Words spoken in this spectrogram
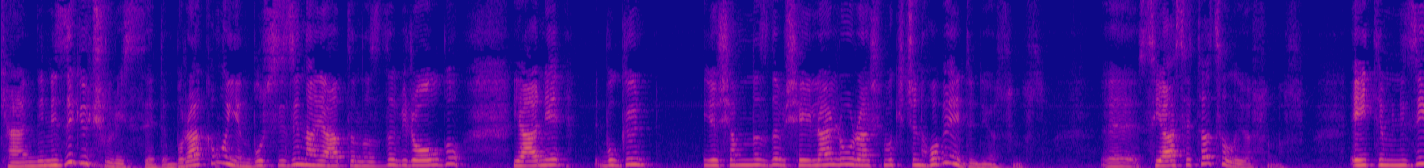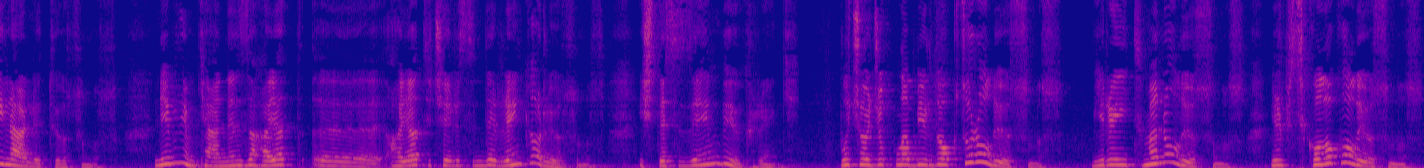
kendinizi güçlü hissedin. Bırakmayın. Bu sizin hayatınızda bir olgu. Yani bugün yaşamınızda bir şeylerle uğraşmak için hobi ediniyorsunuz. E, siyasete atılıyorsunuz. Eğitiminizi ilerletiyorsunuz. Ne bileyim kendinize hayat e, hayat içerisinde renk arıyorsunuz. İşte size en büyük renk. Bu çocukla bir doktor oluyorsunuz. Bir eğitmen oluyorsunuz. Bir psikolog oluyorsunuz.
